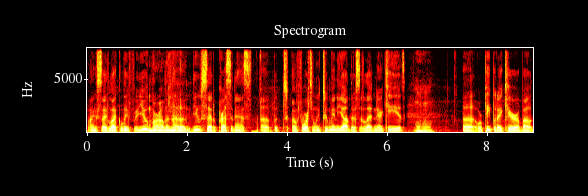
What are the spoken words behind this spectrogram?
like I say, luckily for you, Marlon, uh, you set a precedence, uh, but t- unfortunately, too many others are letting their kids uh, or people they care about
